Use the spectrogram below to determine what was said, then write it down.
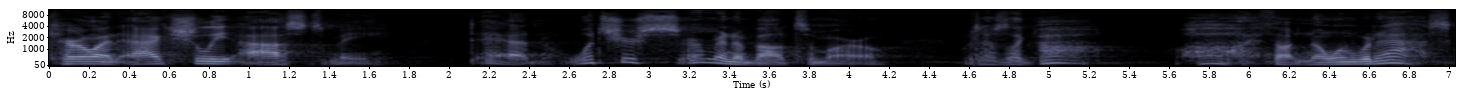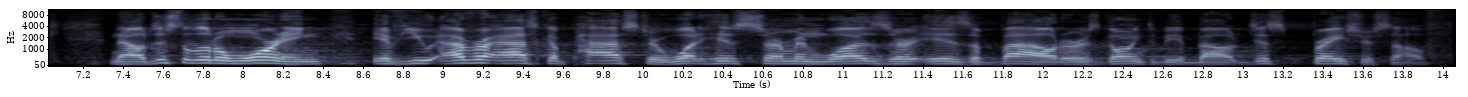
Caroline actually asked me, Dad, what's your sermon about tomorrow? Which I was like, oh, Oh, I thought no one would ask. Now, just a little warning if you ever ask a pastor what his sermon was or is about or is going to be about, just brace yourself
